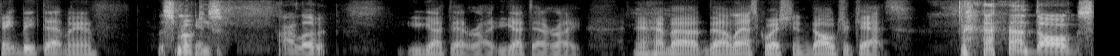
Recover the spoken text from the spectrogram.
can't beat that, man. The Smokies, I love it. You got that right. You got that right. And how about the last question: dogs or cats? dogs.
